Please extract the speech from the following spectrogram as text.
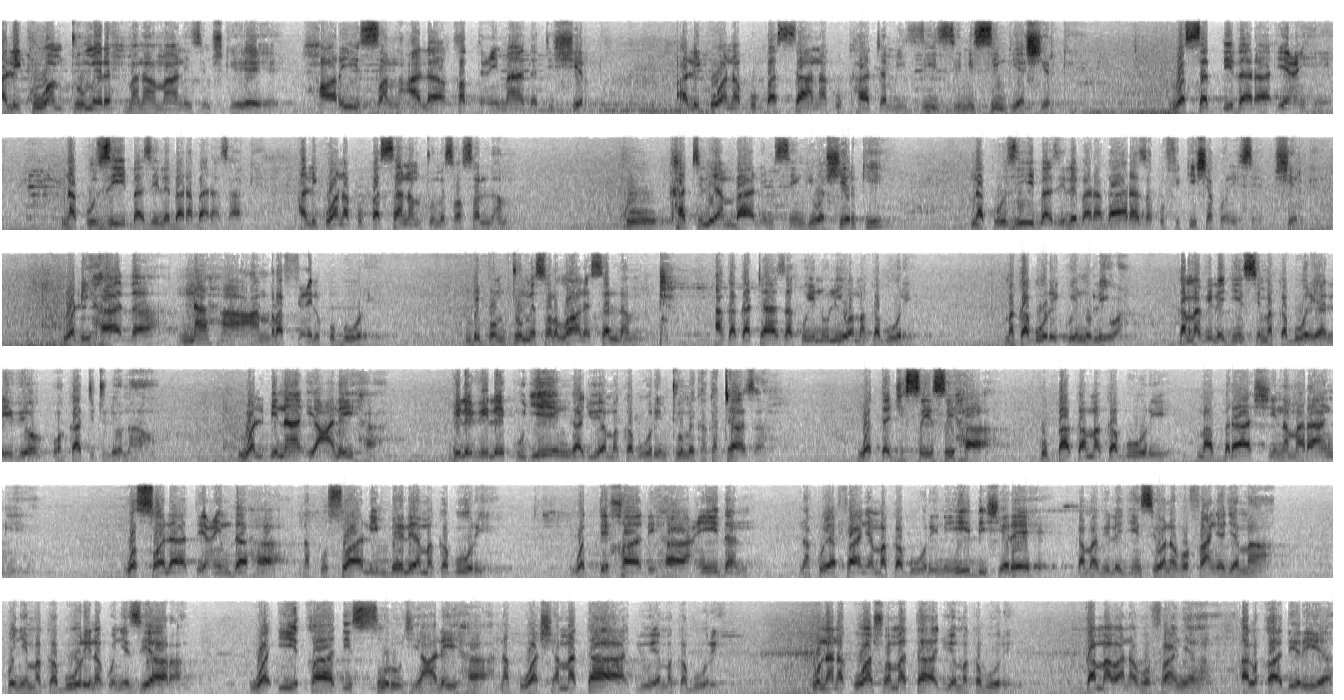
alikuwa mtume rehma na amani zimshikie yeye. Harisan ala qati madati shirk. Alikuwa anapupa sana kukata mizizi misingi ya shirki. Wasaddi dharaihi na kuziba zile barabara zake. Alikuwa anapupa sana mtume saa salam kukatilia mbali msingi wa shirki na kuziba zile barabara za kufikisha kwenye shirki walihadha naha an rafi lquburi ndipo mtume sal llah alehi wa sallam akakataza kuinuliwa makaburi. Makaburi kuinuliwa kama vile jinsi makaburi yalivyo wakati tulionao. Walbinai alaiha vile vile kujenga juu ya makaburi mtume kakataza. Watajsisiha kupaka makaburi mabrashi na marangi wasalati indaha na kuswali mbele ya makaburi. Watikhadhiha idan na kuyafanya makaburi ni idi sherehe kama vile jinsi wanavyofanya jamaa kwenye makaburi na kwenye ziara. Wa iqadi suruji alaiha na kuwasha mataa juu ya makaburi. Kuna na kuwashwa mataa juu ya makaburi kama wanavyofanya alqadiria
